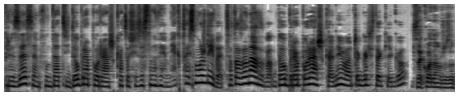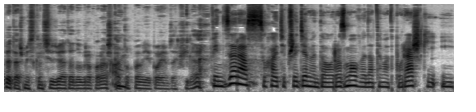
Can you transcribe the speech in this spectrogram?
prezesem Fundacji Dobra Porażka, co się zastanawiam, jak to jest możliwe? Co to za nazwa? Dobra Porażka, nie ma czegoś takiego. Zakładam, że zapytasz mnie, skąd się wzięła ta Dobra Porażka, Oj. to pewnie powiem za chwilę. Więc zaraz, słuchajcie, przejdziemy do rozmowy na temat porażki i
